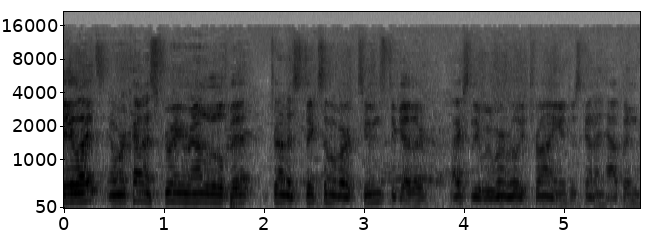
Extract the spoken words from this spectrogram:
Daylights, and we're kind of screwing around a little bit, trying to stick some of our tunes together. Actually, we weren't really trying; it just kind of happened.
